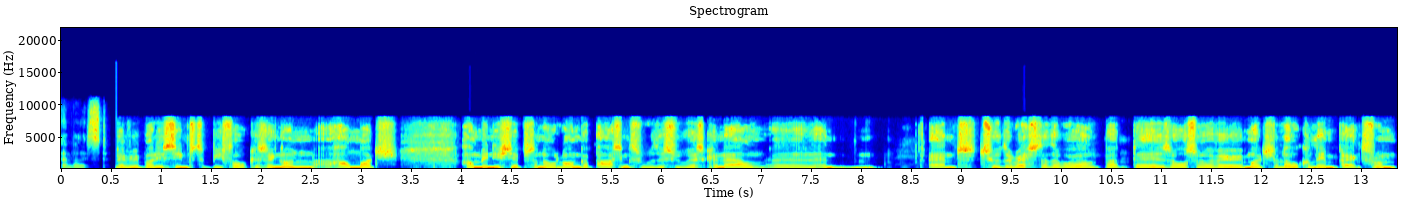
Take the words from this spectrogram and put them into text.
analyst. Everybody seems to be focusing on how much, how many ships are no longer passing through the Suez Canal, uh, and and to the rest of the world, but there is also a very much a local impact from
